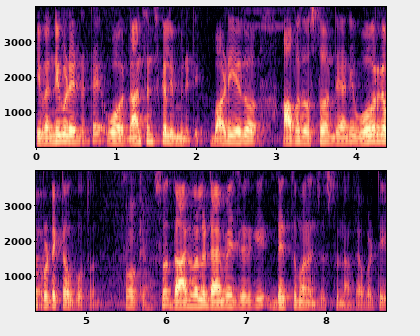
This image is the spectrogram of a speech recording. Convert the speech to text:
ఇవన్నీ కూడా ఏంటంటే ఓ నాన్సెన్సికల్ ఇమ్యూనిటీ బాడీ ఏదో ఆపద వస్తుంది అని ఓవర్గా ప్రొటెక్ట్ అయిపోతుంది ఓకే. సో దానివల్ల డ్యామేజ్ జరిగి డెత్ మనం చూస్తున్నాం కాబట్టి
